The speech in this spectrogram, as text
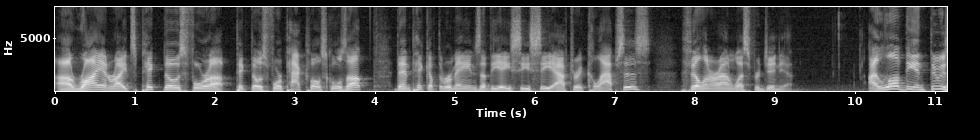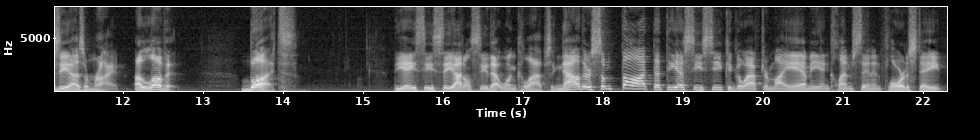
Uh, Ryan writes, pick those four up. Pick those four Pac 12 schools up then pick up the remains of the ACC after it collapses, filling around West Virginia. I love the enthusiasm, Ryan. I love it. But the ACC, I don't see that one collapsing. Now there's some thought that the SEC could go after Miami and Clemson and Florida State.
